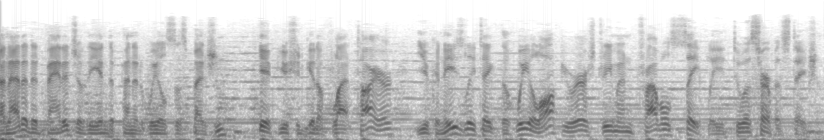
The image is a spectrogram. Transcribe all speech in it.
An added advantage of the independent wheel suspension, if you should get a flat tire, you can easily take the wheel off your Airstream and travel safely to a service station.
